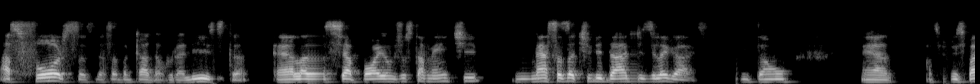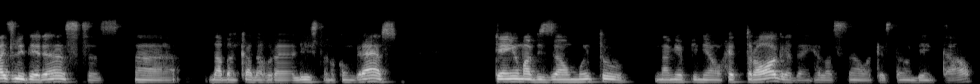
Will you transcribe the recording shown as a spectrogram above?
as forças dessa bancada ruralista elas se apoiam justamente nessas atividades ilegais. Então, é, as principais lideranças ah, da bancada ruralista no Congresso têm uma visão muito, na minha opinião, retrógrada em relação à questão ambiental.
